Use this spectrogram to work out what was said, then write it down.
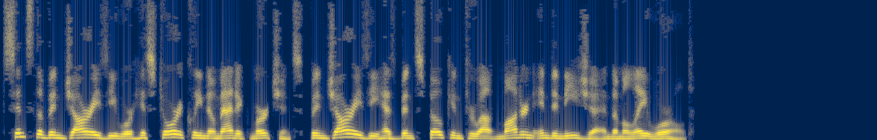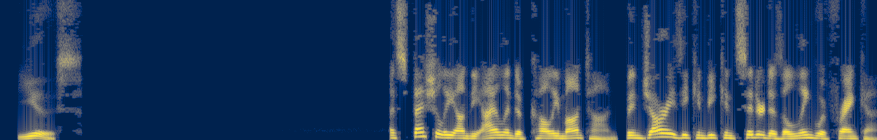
Since the Banjarese were historically nomadic merchants, Banjarese has been spoken throughout modern Indonesia and the Malay world. Use Especially on the island of Kalimantan, Banjarese can be considered as a lingua franca,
